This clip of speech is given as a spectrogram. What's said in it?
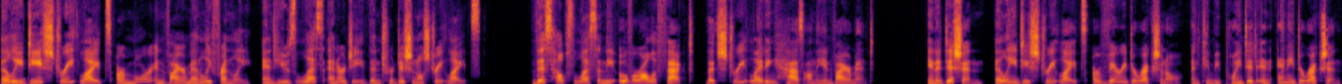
LED street lights are more environmentally friendly and use less energy than traditional street lights. This helps lessen the overall effect that street lighting has on the environment. In addition, LED streetlights are very directional and can be pointed in any direction,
